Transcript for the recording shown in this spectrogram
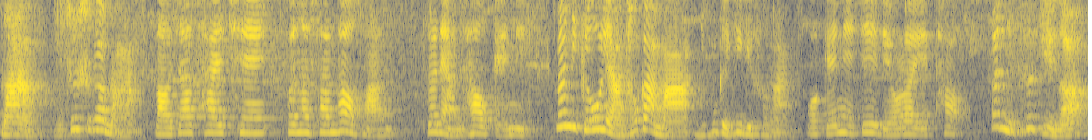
妈，你这是干嘛？老家拆迁分了三套房，这两套给你。那你给我两套干嘛？你不给弟弟分啊？我给你弟留了一套，那你自己呢？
